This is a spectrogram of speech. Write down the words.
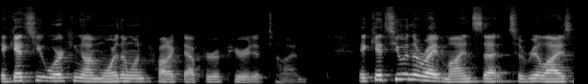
it gets you working on more than one product after a period of time it gets you in the right mindset to realize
